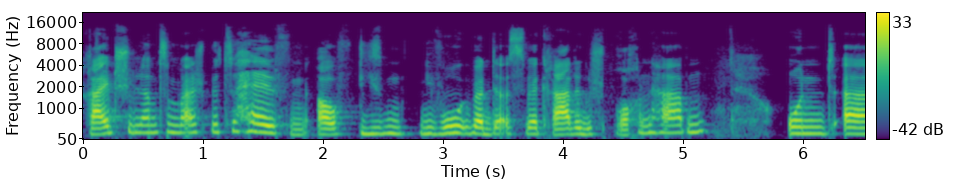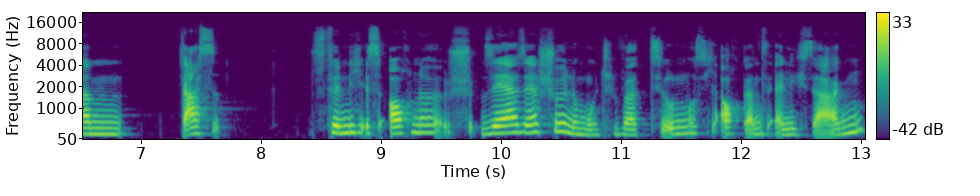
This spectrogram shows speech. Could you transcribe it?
Reitschülern zum Beispiel zu helfen auf diesem Niveau, über das wir gerade gesprochen haben. Und ähm, das finde ich ist auch eine sehr, sehr schöne Motivation, muss ich auch ganz ehrlich sagen.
